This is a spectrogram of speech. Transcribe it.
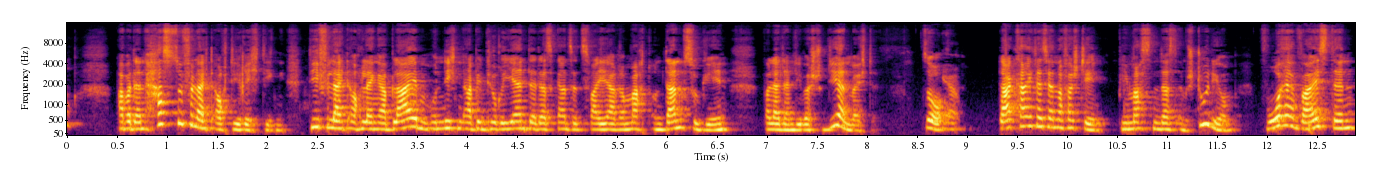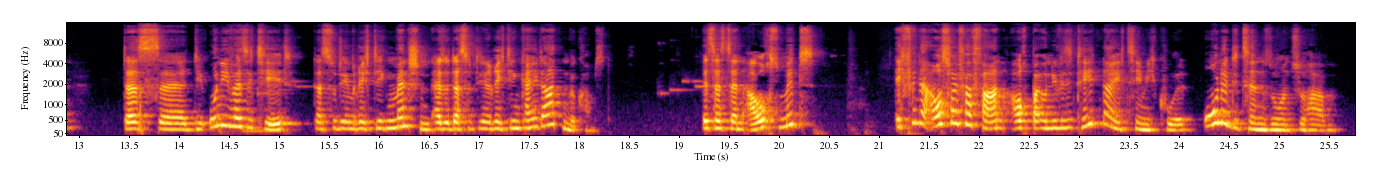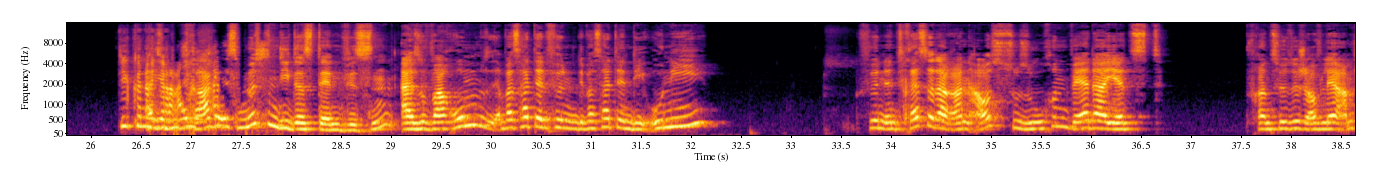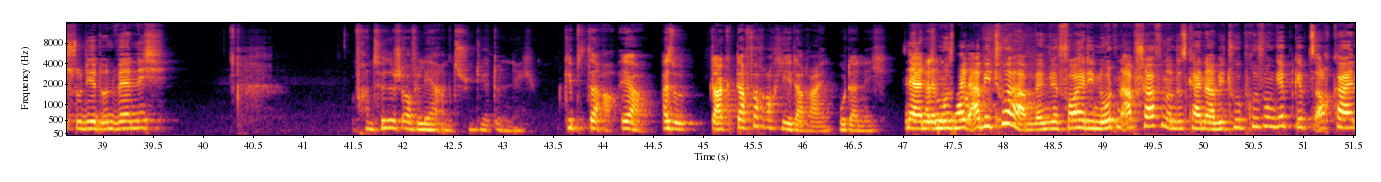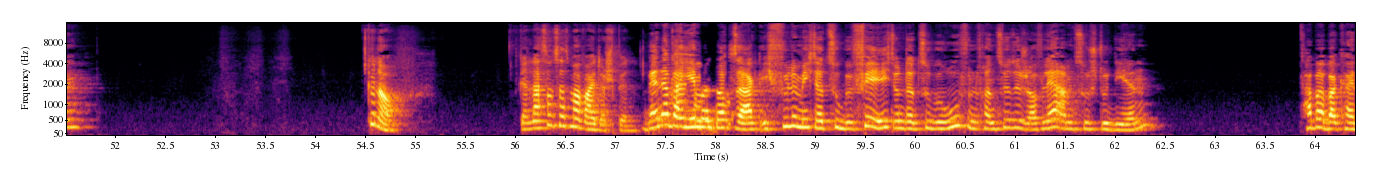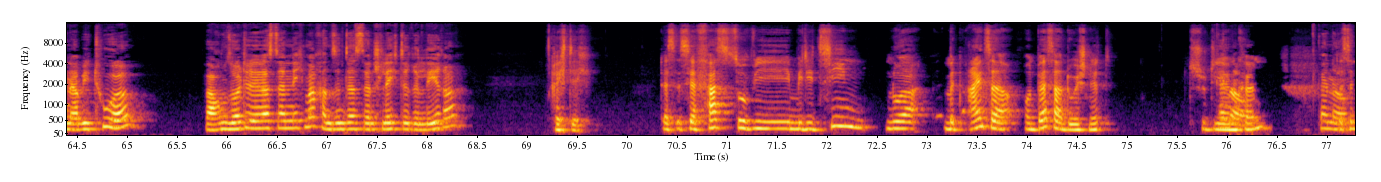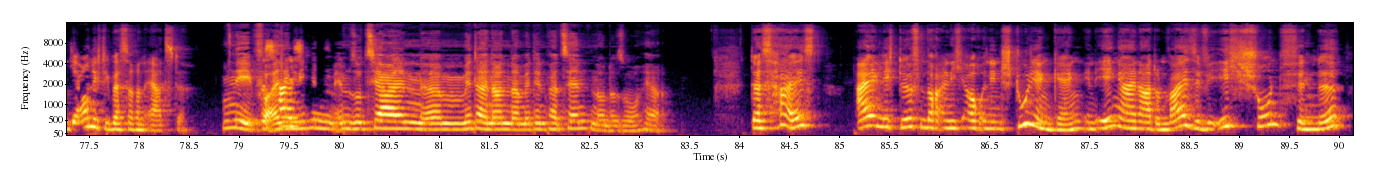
Aber dann hast du vielleicht auch die richtigen, die vielleicht auch länger bleiben und nicht ein Abiturient, der das Ganze zwei Jahre macht und dann zu gehen, weil er dann lieber studieren möchte. So, ja. Da kann ich das ja noch verstehen. Wie machst du denn das im Studium? Woher weiß denn dass äh, die Universität, dass du den richtigen Menschen, also dass du den richtigen Kandidaten bekommst? Ist das denn auch mit? Ich finde Auswahlverfahren auch bei Universitäten eigentlich ziemlich cool, ohne die Zensuren zu haben. Die können also ihre die Frage ist, müssen die das denn wissen? Also warum, was hat denn für, was hat denn die Uni für ein Interesse daran auszusuchen, wer da jetzt Französisch auf Lehramt studiert und wer nicht? Französisch auf Lehramt studiert und nicht. Gibt's da, ja, also da darf doch auch jeder rein, oder nicht? Ja, dann also, muss halt Abitur haben. Wenn wir vorher die Noten abschaffen und es keine Abiturprüfung gibt, gibt's auch kein. Genau. Dann lass uns das mal weiterspinnen. Wenn aber Kein jemand doch sagt, ich fühle mich dazu befähigt und dazu berufen, Französisch auf Lehramt zu studieren, habe aber kein Abitur, Warum sollte der das dann nicht machen? Sind das dann schlechtere Lehrer? Richtig. Das ist ja fast so wie Medizin, nur mit Einser- und Besser-Durchschnitt studieren genau. können. Genau. Das sind ja auch nicht die besseren Ärzte. Nee, vor das allem heißt, nicht im, im sozialen ähm, Miteinander mit den Patienten oder so, ja. Das heißt, eigentlich dürfen doch eigentlich auch in den Studiengängen in irgendeiner Art und Weise, wie ich schon finde,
